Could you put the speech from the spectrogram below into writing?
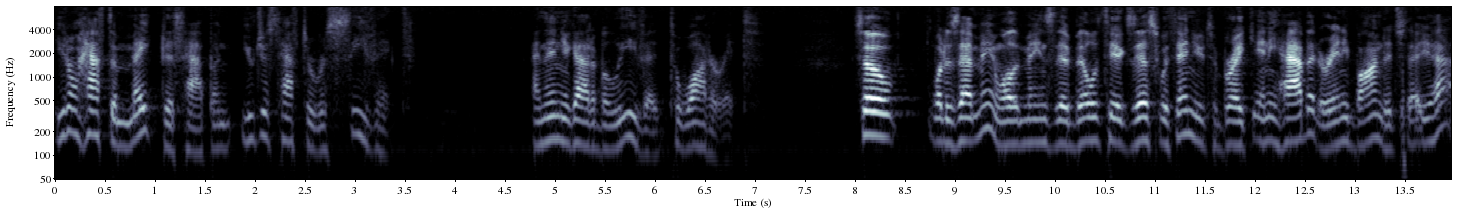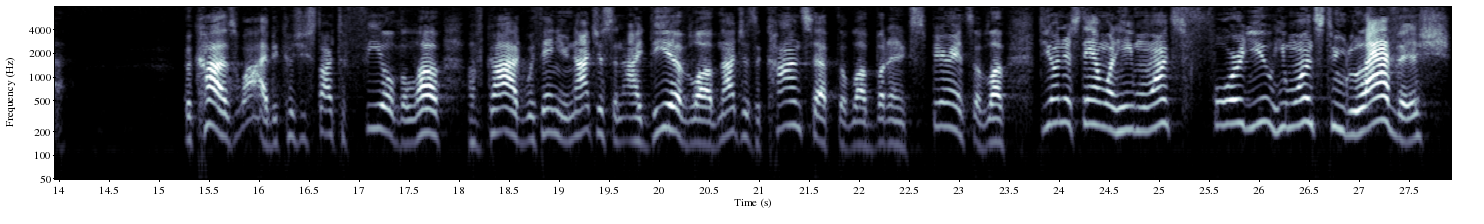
You don't have to make this happen, you just have to receive it. And then you got to believe it to water it. So, what does that mean? Well, it means the ability exists within you to break any habit or any bondage that you have. Because, why? Because you start to feel the love of God within you. Not just an idea of love, not just a concept of love, but an experience of love. Do you understand what He wants for you? He wants to lavish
